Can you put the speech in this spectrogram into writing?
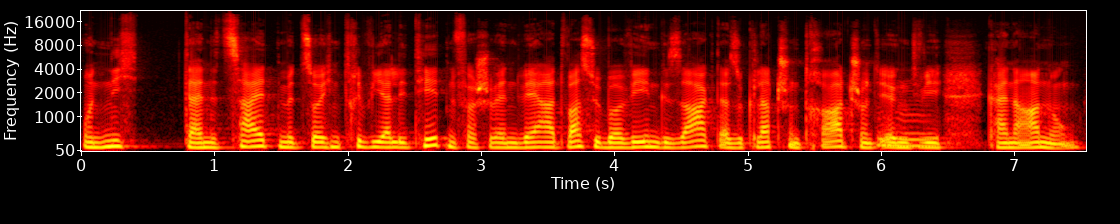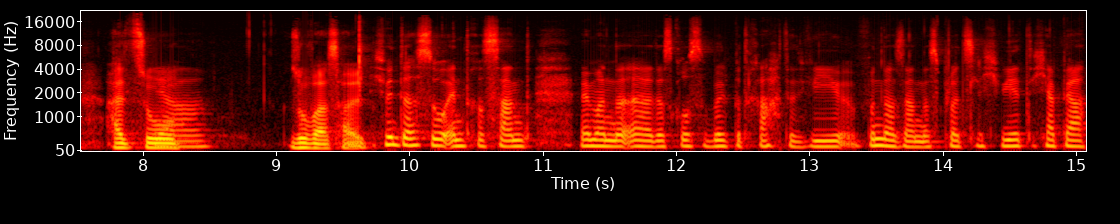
und nicht deine Zeit mit solchen Trivialitäten verschwenden. Wer hat was über wen gesagt? Also Klatsch und Tratsch und mhm. irgendwie, keine Ahnung, halt so, ja. Sowas halt. Ich finde das so interessant, wenn man äh, das große Bild betrachtet, wie wundersam das plötzlich wird. Ich habe ja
